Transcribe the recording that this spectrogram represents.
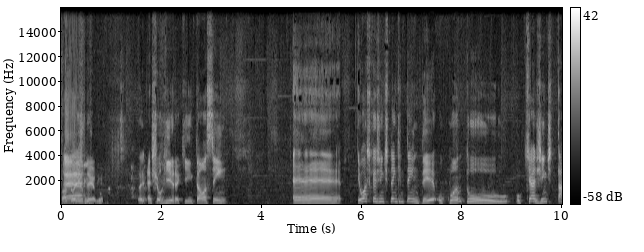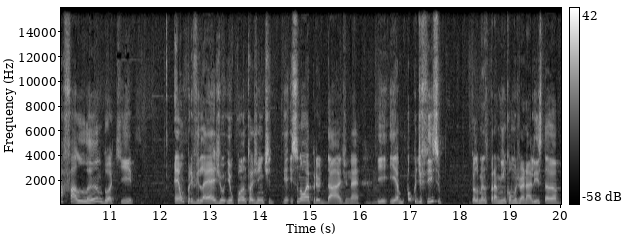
Eu É. o termo. É chorrir aqui. Então, assim. É. Eu acho que a gente tem que entender o quanto o que a gente tá falando aqui é um privilégio e o quanto a gente. Isso não é prioridade, né? E, e é um pouco difícil, pelo menos pra mim, como jornalista,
